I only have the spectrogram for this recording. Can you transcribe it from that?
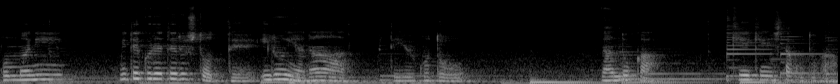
ほんまに見てくれてる人っているんやなっていうことを何度か経験したことが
